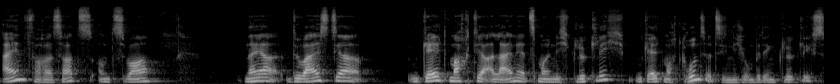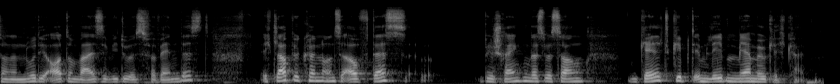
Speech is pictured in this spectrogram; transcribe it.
einfacher Satz. Und zwar, naja, du weißt ja, Geld macht ja alleine jetzt mal nicht glücklich. Geld macht grundsätzlich nicht unbedingt glücklich, sondern nur die Art und Weise, wie du es verwendest. Ich glaube, wir können uns auf das beschränken, dass wir sagen, Geld gibt im Leben mehr Möglichkeiten.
